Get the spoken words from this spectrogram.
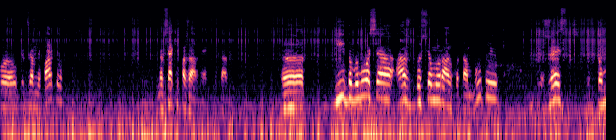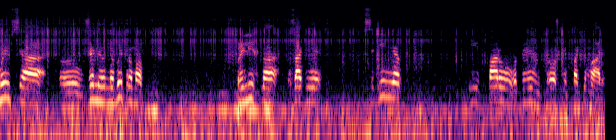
е, у підземний паркінг на всякий пожарний, як то кажуть. Е, і довелося аж до 7 ранку там бути. Жесть, втомився, е, вже не, не витримав, приліг на заднє сидіння і пару годин трошки покімарив,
